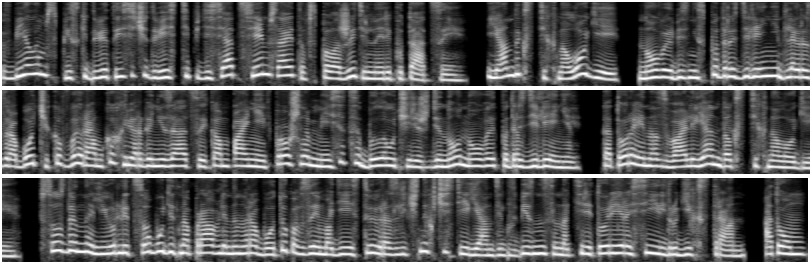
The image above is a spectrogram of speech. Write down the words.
В белом списке 2257 сайтов с положительной репутацией. Яндекс Технологии, новое бизнес-подразделение для разработчиков в рамках реорганизации компании в прошлом месяце было учреждено новое подразделение, которое назвали Яндекс Технологии. Созданное юрлицо будет направлено на работу по взаимодействию различных частей Яндекс бизнеса на территории России и других стран. О том,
